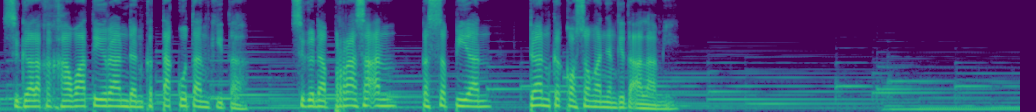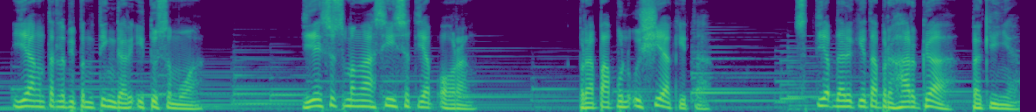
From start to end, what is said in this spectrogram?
segala kekhawatiran dan ketakutan kita, segenap perasaan, kesepian, dan kekosongan yang kita alami. Yang terlebih penting dari itu semua, Yesus mengasihi setiap orang, berapapun usia kita. Setiap dari kita berharga baginya.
